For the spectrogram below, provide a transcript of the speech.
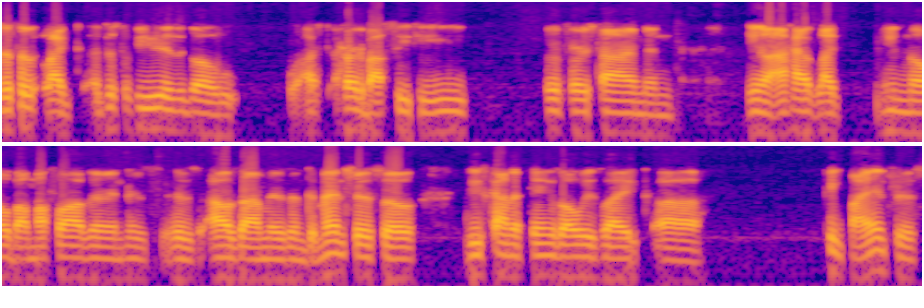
just a, like just a few years ago, I heard about CTE for the first time, and you know, I have like you know about my father and his his Alzheimer's and dementia, so these kind of things always like uh pique my interest.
